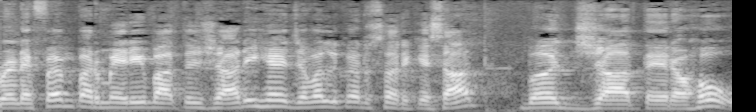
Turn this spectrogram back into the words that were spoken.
रेड एफ एम पर मेरी बातें जारी है जवलकर सर के साथ. बस जाते रहो.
